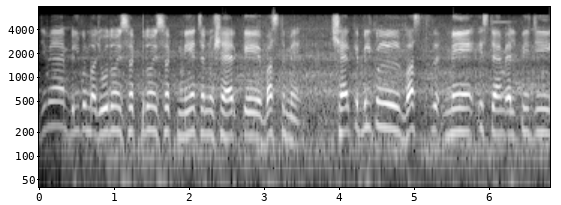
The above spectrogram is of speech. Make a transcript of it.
जी मैं बिल्कुल मौजूद हूँ इस वक्त हूँ इस वक्त मियाँ चन्नू शहर के वस्त में। शहर के बिल्कुल वस्त में इस टाइम एलपीजी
